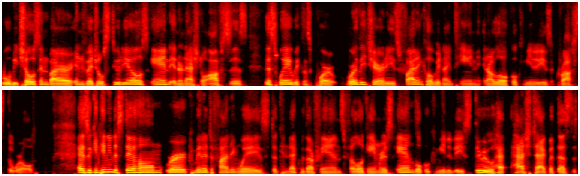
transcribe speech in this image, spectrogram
will be chosen by our individual studios and international offices. This way, we can support worthy charities fighting COVID 19 in our local communities across the world. As we continue to stay home, we're committed to finding ways to connect with our fans, fellow gamers, and local communities through ha- hashtag Bethesda,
